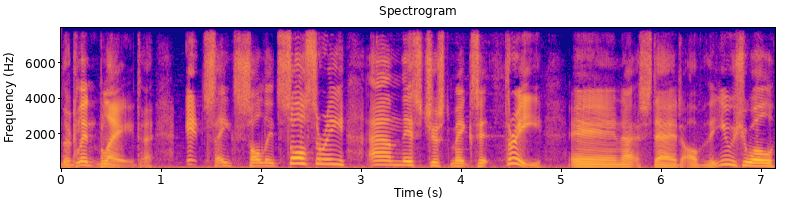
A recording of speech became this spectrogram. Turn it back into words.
the Glint Blade. It's a solid sorcery, and this just makes it three instead of the usual,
